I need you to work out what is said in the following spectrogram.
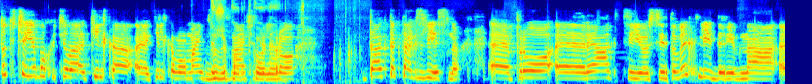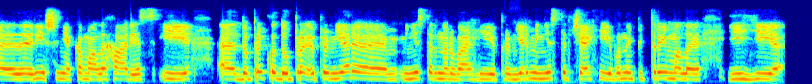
Тут ще я би хотіла кілька кілька моментів Дуже зазначити про. Так, так, так, звісно, Е, про е, реакцію світових лідерів на е, рішення Камали Гарріс і, до прикладу, пр- прем'єр-міністр Норвегії, прем'єр-міністр Чехії вони підтримали її,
